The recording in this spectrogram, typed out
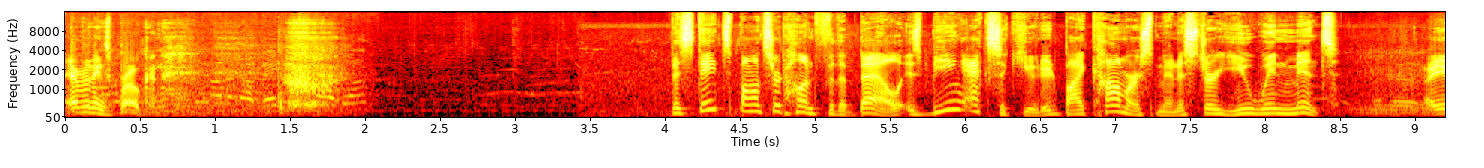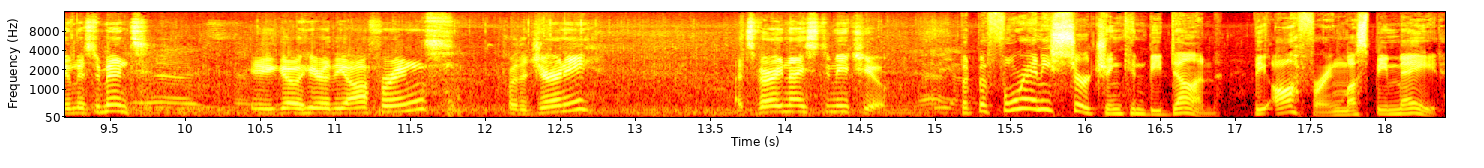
Everything's broken. The state sponsored hunt for the bell is being executed by Commerce Minister U Win Myint. Are you Mr. Myint? Here you go. Here are the offerings for the journey. It's very nice to meet you. But before any searching can be done, the offering must be made.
